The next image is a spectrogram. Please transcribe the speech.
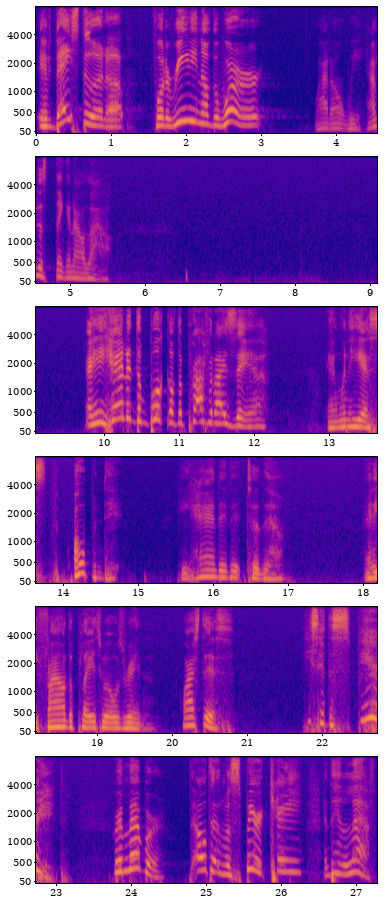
if they stood up for the reading of the word, why don't we? I'm just thinking out loud. And he handed the book of the prophet Isaiah, and when he has opened it, he handed it to them. And he found the place where it was written. Watch this. He said, The Spirit. Remember, the Old Testament Spirit came and then left.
